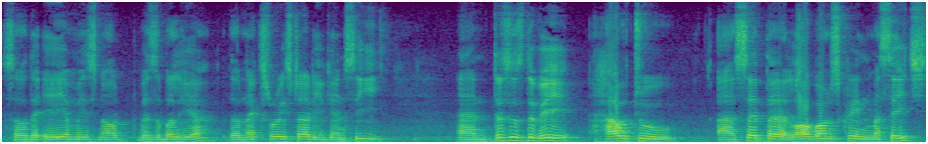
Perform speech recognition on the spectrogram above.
So the AM is not visible here. The next restart you can see. And this is the way how to uh, set the logon screen message.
